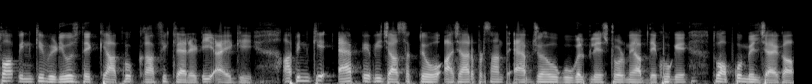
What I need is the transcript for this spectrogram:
तो आप इनके वीडियोज़ देख के आपको काफ़ी क्लैरिटी आएगी। आप इनके ऐप पर भी जा सकते हो, आचार प्रशांत ऐप जो है वो गूगल प्ले स्टोर में आप देखोगे तो आपको मिल जाएगा।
